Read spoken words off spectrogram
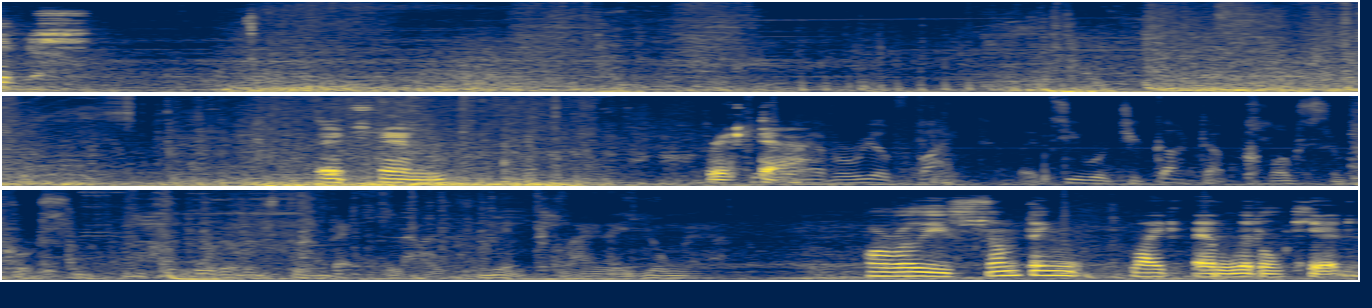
Bitch. It's him. Richter. have a real fight. Let's see what you got up close and personal. Oder willst du weglaufen, wie ein kleiner Junge? Or will you something like a little kid?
